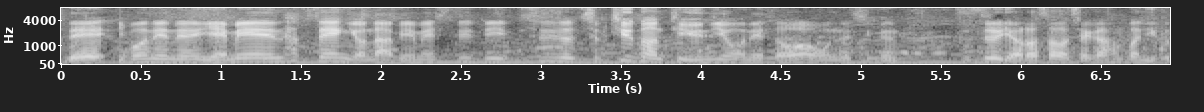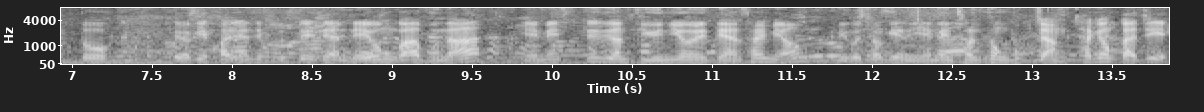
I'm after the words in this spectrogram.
네, 이번에는 예멘 학생 연합, 예멘 스튜디, 스튜- 스튜던트 유니온에서 오늘 지금 부스를 열어서 제가 한번 이것도 여기 관련된 부스에 대한 내용과 문화, 예멘 스튜던트 유니온에 대한 설명, 그리고 저기는 예멘 전통 복장 착용까지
